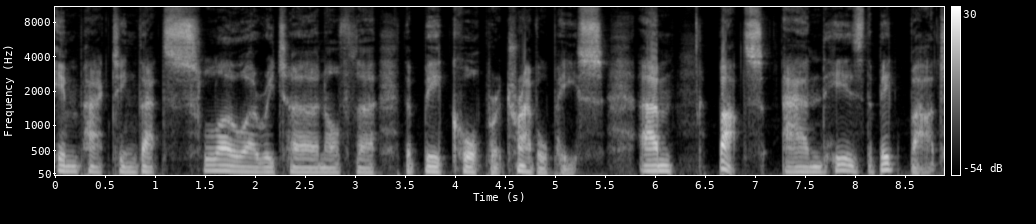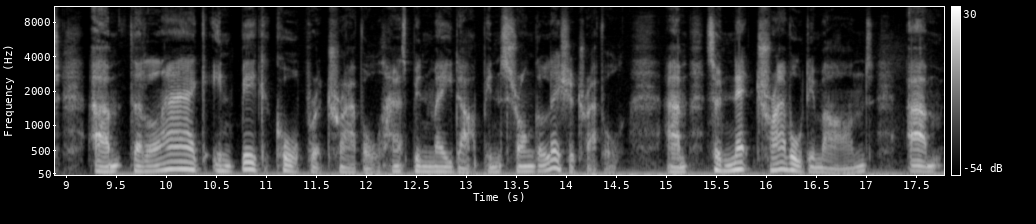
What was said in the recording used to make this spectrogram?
impacting that slower return of the, the big corporate travel piece. Um, but, and here's the big but, um, the lag in big corporate travel has been made up in stronger leisure travel. Um, so net travel demand um,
